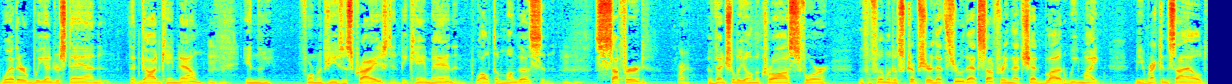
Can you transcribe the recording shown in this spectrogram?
whether we understand that God came down mm-hmm. in the form of Jesus Christ and became man and dwelt among us and mm-hmm. suffered right. eventually on the cross for the fulfillment of Scripture that through that suffering, that shed blood, we might be reconciled,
